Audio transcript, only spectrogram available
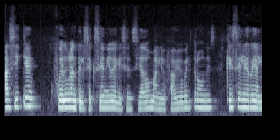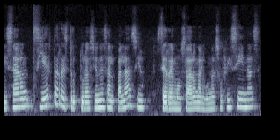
Así que fue durante el sexenio del licenciado Manlio Fabio Beltrones que se le realizaron ciertas reestructuraciones al palacio. Se remozaron algunas oficinas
